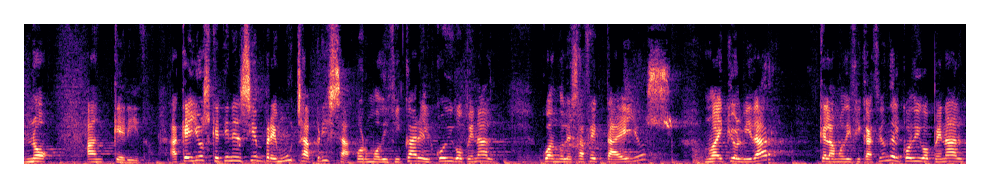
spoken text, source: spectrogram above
no han querido. Aquellos que tienen siempre mucha prisa por modificar el Código Penal cuando les afecta a ellos, no hay que olvidar que la modificación del Código Penal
